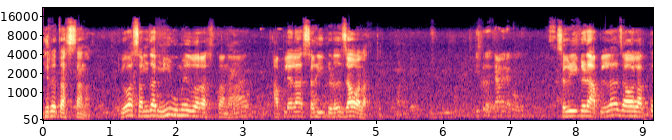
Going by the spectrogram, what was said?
फिरत असताना किंवा समजा मी उमेदवार असताना आपल्याला सगळीकडं जावं लागतं. इकडं कॅमेरा पाहू सगळीकडे आपल्याला जावं लागतं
